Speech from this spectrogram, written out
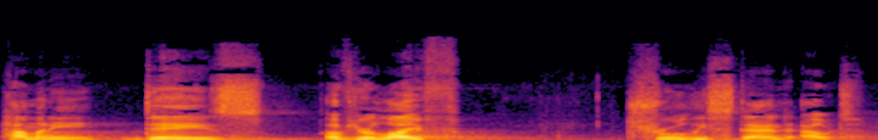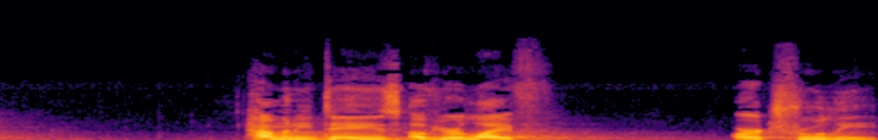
How many days of your life truly stand out? How many days of your life are truly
